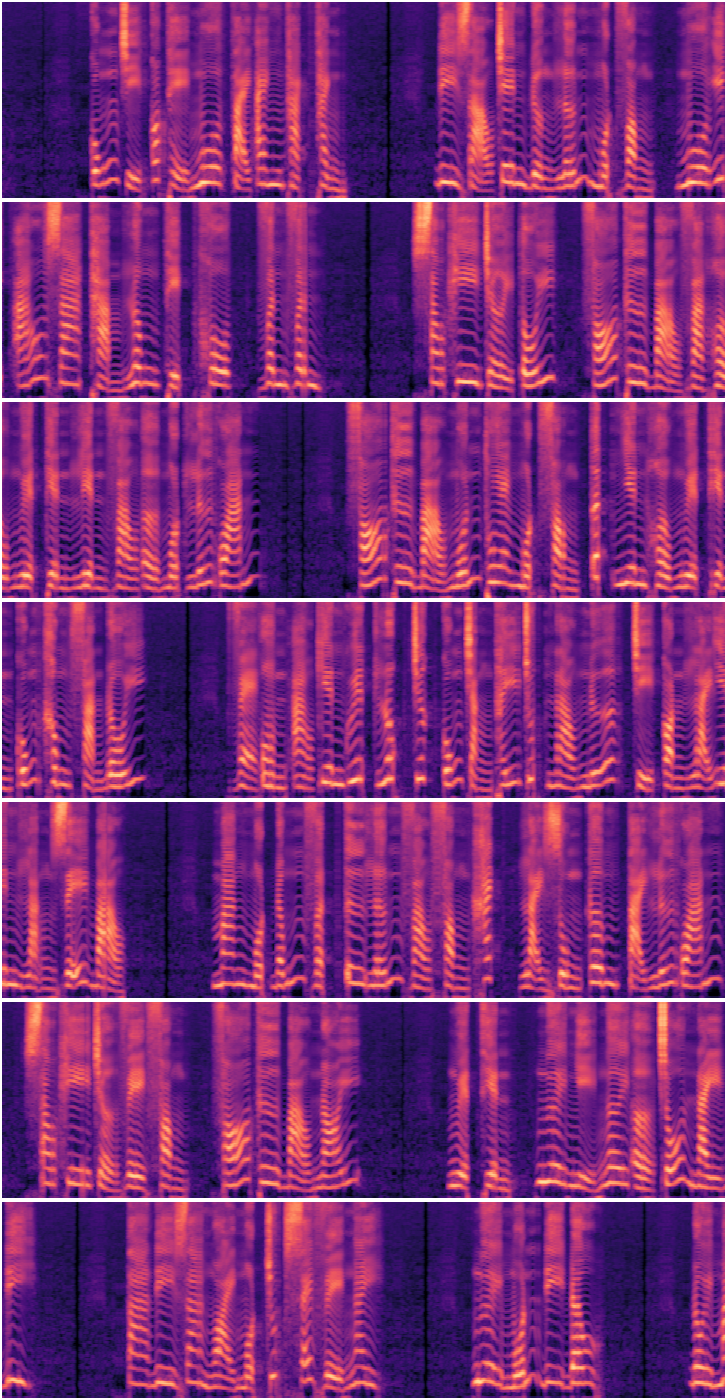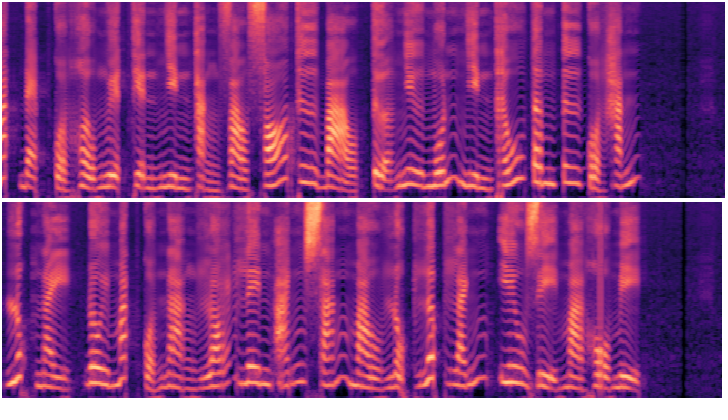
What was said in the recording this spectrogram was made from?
cũng chỉ có thể mua tại Anh Thạch Thành. Đi dạo trên đường lớn một vòng, mua ít áo da thảm lông thịt khô, vân vân. Sau khi trời tối, Phó Thư Bảo và Hậu Nguyệt Thiện liền vào ở một lữ quán. Phó Thư Bảo muốn thuê một phòng tất nhiên Hậu Nguyệt Thiện cũng không phản đối. Vẻ ồn ào kiên quyết lúc trước cũng chẳng thấy chút nào nữa, chỉ còn lại yên lặng dễ bảo. Mang một đống vật tư lớn vào phòng khách, lại dùng cơm tại lữ quán. Sau khi trở về phòng, Phó Thư Bảo nói. Nguyệt Thiền, ngươi nghỉ ngơi ở chỗ này đi. Ta đi ra ngoài một chút sẽ về ngay. Ngươi muốn đi đâu? Đôi mắt đẹp của Hậu Nguyệt Thiện nhìn thẳng vào Phó Thư Bảo tựa như muốn nhìn thấu tâm tư của hắn. Lúc này đôi mắt của nàng lói lên ánh sáng màu lục lấp lánh yêu dị mà hồ mị.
